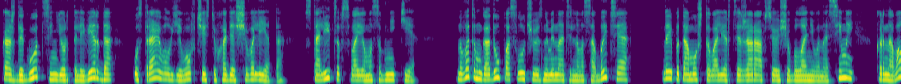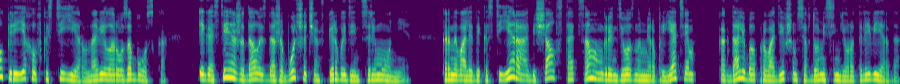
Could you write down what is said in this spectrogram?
Каждый год сеньор Толиверда устраивал его в честь уходящего лета, в столице в своем особняке. Но в этом году, по случаю знаменательного события, да и потому что в Алерте жара все еще была невыносимой, карнавал переехал в Кастиеру, на вилла Роза Боска, и гостей ожидалось даже больше, чем в первый день церемонии. Карнавале де Кастиера обещал стать самым грандиозным мероприятием, когда-либо проводившимся в доме сеньора Теливерда,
